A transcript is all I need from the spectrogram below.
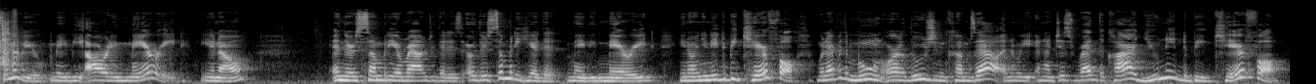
Some of you may be already married, you know? And there's somebody around you that is, or there's somebody here that may be married, you know, and you need to be careful. Whenever the moon or illusion comes out, and we and I just read the card, you need to be careful.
